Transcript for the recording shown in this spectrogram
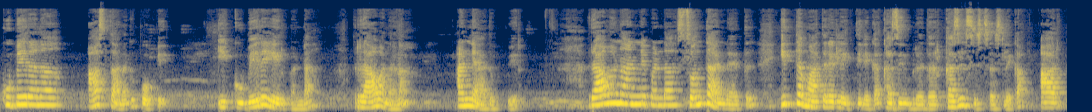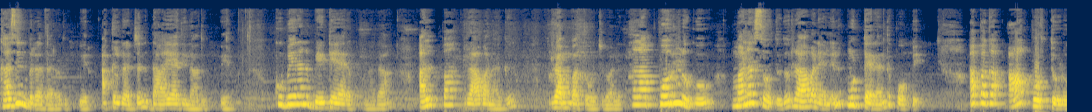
ಕುಬೇರನ ಆಸ್ಥಾನಕ್ಕೆ ಪೋಪೆ. ಈ ಕುಬೇರ ಏರು ಪಂಡ? ರಾವಣನ ಅಣ್ಣೆ ಆದ ರಾವಣ ಅಣ್ಣೆ ಪಂಡ ಸ್ವಂತ ಅಣ್ಣೆ ಆಯ್ತು. ಇತ್ತ ಮಾತೆರೆಗ್ಲ ಇತ್ತಿಲೆಕ ಕಸಿನ್ ಬ್ರದರ್ ಕಸಿನ್ ಸಿಸ್ಟರ್ಸ್ ಲೆಕ್ಕ ಆರ್ ಕಸಿನ್ ಬ್ರದರ್ ಅದು ಉಪ್ಪೇರು ಅಕ್ಕಲ್ ರಜನ್ ದಾಯಾದಿಲ ಅದು ಉಪ್ಪೇರು ಕುಬೇರನ ಬೇಟೆಯಾರ ಪುನಗ ಅಲ್ಪ ರಾವಣಗ್ ರಂಬ ತೋಜುವಲು. ಅಲ್ಲ ಪೊರ್ಲುಗು ಮನಸೋತದು ರಾವಣೆಲೆನು ಮುಟ್ಟೆರೆ ಅಂತ ಪೋಪೆ. ಅಪಗ ಆ ಪೊರ್ತೋಡು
